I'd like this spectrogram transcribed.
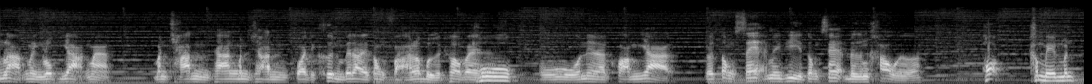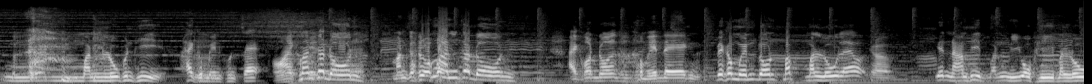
ำลากแม่งลบยากมาก มันชันทางมันชันกว่าจะขึ้นไปได้ต้องฝาระเบิดเข้าไปถูกโอ้โหเนี่ยนะความยากเราต้องแซะไหมพี่ต้องแซะเดินเข้าเหรอเพราะเขมรมันมันมันรู้พื้นที่ให้เขมรคนแซะอ๋อให้เขรมันก็โดน มันก็โดนมันก็โดนไอ้คนโดนคือเขมรแดงไปเขมรโดนปั๊บมันรู้แล้วครับ เวียดนามที่มันมีโอพีมันรู้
